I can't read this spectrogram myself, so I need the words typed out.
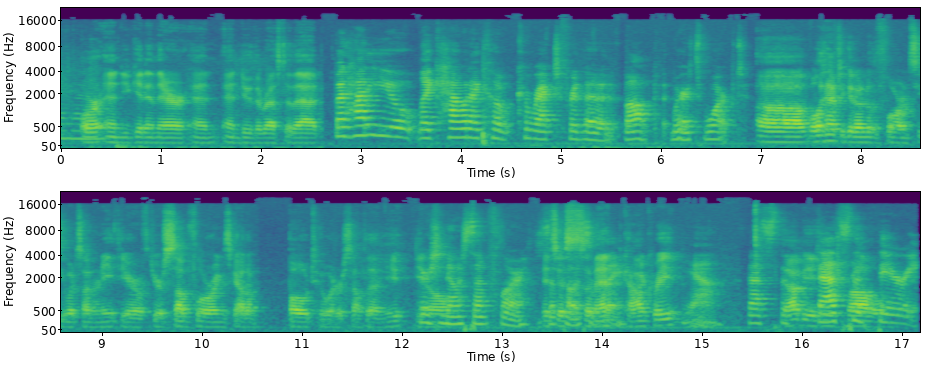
Mm-hmm. or and you get in there and and do the rest of that. But how do you like? How would I co- correct for the bump where it's warped? Uh, we'll have to get under the floor and see what's underneath here. If your subflooring's got a bow to it or something, you, you There's know, no subfloor. it's supposedly. just cement and concrete. Yeah, that's the That'd be a huge that's the theory.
